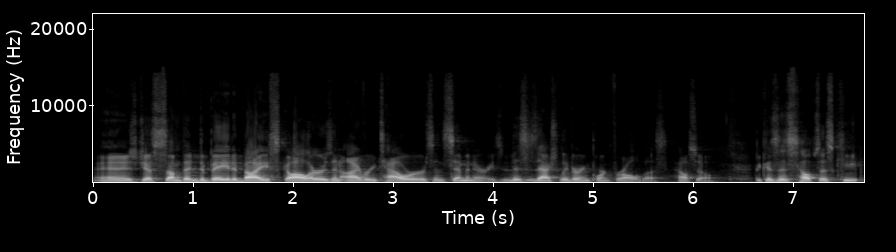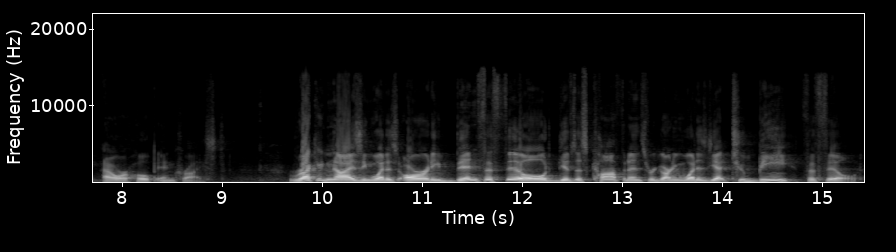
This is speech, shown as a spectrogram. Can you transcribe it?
and it's just something debated by scholars and ivory towers and seminaries. This is actually very important for all of us. How so? Because this helps us keep our hope in Christ. Recognizing what has already been fulfilled gives us confidence regarding what is yet to be fulfilled.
